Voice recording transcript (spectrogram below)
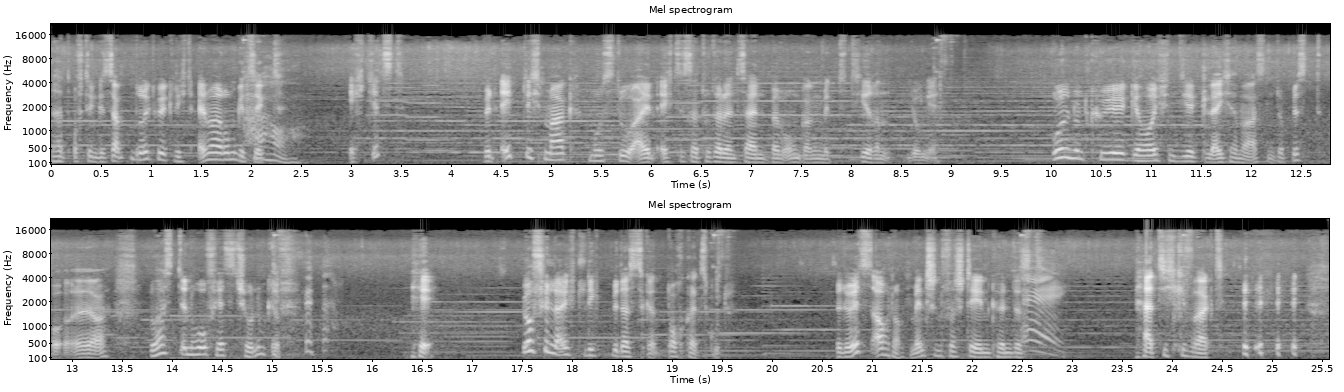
Er hat auf den gesamten Rückweg nicht einmal rumgezickt. How? Echt jetzt? Wenn Ape dich mag, musst du ein echtes Naturtalent sein beim Umgang mit Tieren, Junge. Bullen und Kühe gehorchen dir gleichermaßen. Du bist... Äh, du hast den Hof jetzt schon im Griff. He. Ja, vielleicht liegt mir das doch ganz gut. Wenn du jetzt auch noch Menschen verstehen könntest... Hey! Er hat dich gefragt.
